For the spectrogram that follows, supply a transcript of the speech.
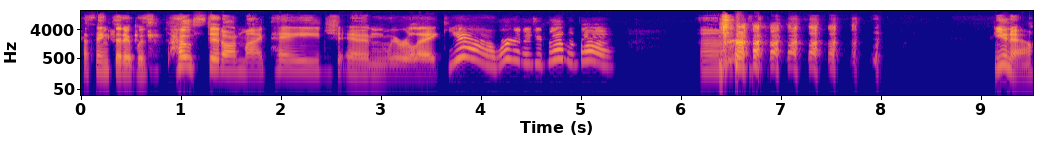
I think that it was posted on my page and we were like yeah we're gonna do blah blah blah. Um, you know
